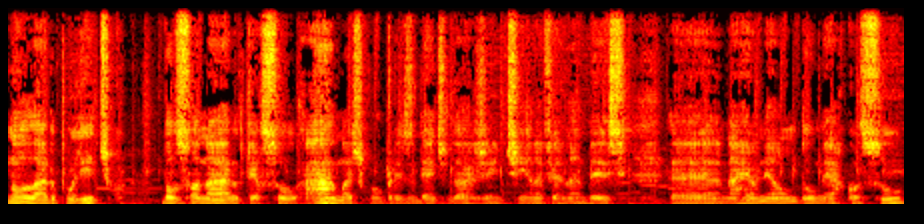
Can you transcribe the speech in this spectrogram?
No lado político, Bolsonaro terçou armas com o presidente da Argentina, Fernandes, eh, na reunião do Mercosul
